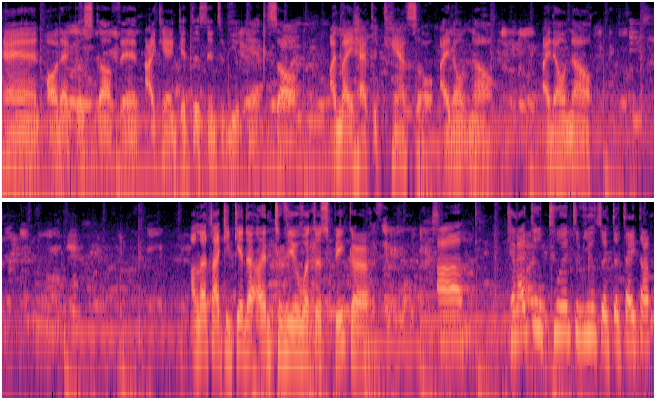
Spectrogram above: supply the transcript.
and all that good stuff. And I can't get this interview in, so I might have to cancel. I don't know. I don't know. Unless I can get an interview with the speaker. Uh, can I do two interviews at the same time?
